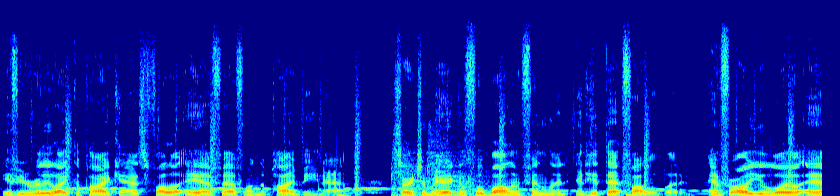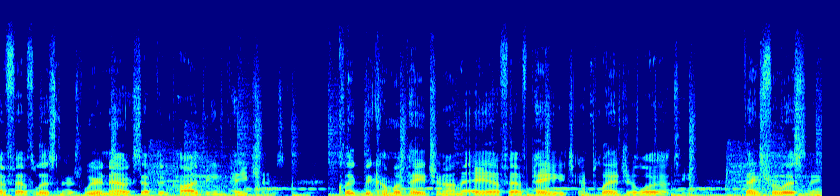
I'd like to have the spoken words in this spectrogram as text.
If you really like the podcast, follow AFF on the Podbean app. Search American Football in Finland and hit that follow button. And for all you loyal AFF listeners, we are now accepting Podbean patrons. Click Become a Patron on the AFF page and pledge your loyalty. Thanks for listening.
